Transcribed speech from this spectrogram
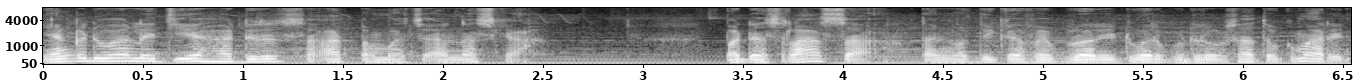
Yang kedua, Legia hadir saat pembacaan naskah. Pada Selasa, tanggal 3 Februari 2021 kemarin,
